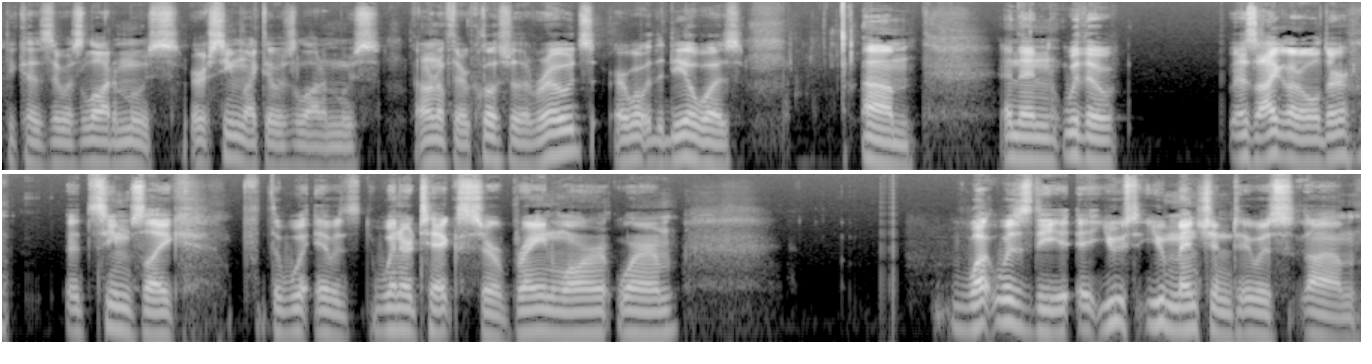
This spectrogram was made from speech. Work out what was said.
because there was a lot of moose, or it seemed like there was a lot of moose. I don't know if they were close to the roads or what the deal was. Um, and then with the as I got older, it seems like the it was winter ticks or brain wor- worm, what was the you you mentioned it was um,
